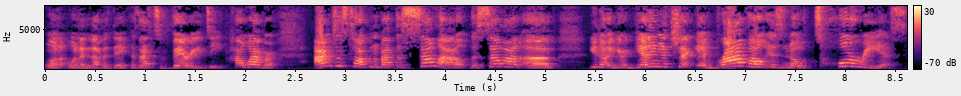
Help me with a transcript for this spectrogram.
on, on another day because that's very deep. However, I'm just talking about the sellout, the sellout of, you know, you're getting a check, and Bravo is notorious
